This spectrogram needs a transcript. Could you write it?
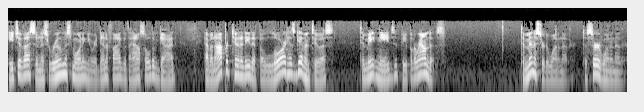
Each of us in this room this morning who are identified with the household of God have an opportunity that the Lord has given to us to meet needs of people around us, to minister to one another, to serve one another.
